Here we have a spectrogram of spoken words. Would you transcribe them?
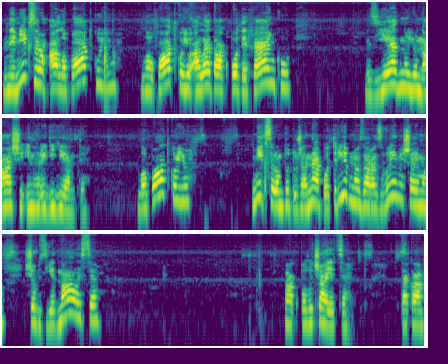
Не міксером, а лопаткою. Лопаткою, але так потихеньку з'єдную наші інгредієнти. Лопаткою. Міксером тут уже не потрібно. Зараз вимішаємо, щоб з'єдналися. Так, виходить така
